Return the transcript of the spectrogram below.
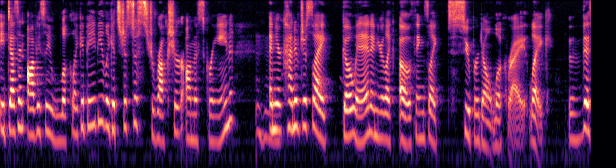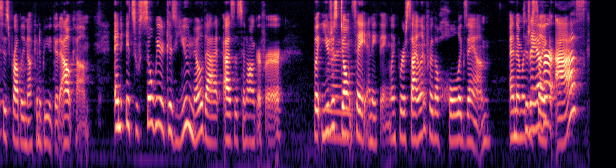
it doesn't obviously look like a baby. Like it's just a structure on the screen. And you're kind of just like go in and you're like oh things like super don't look right. Like this is probably not going to be a good outcome. And it's so weird because you know that as a sonographer but you just don't say anything. Like we're silent for the whole exam. And then we're Did just they like ever ask?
